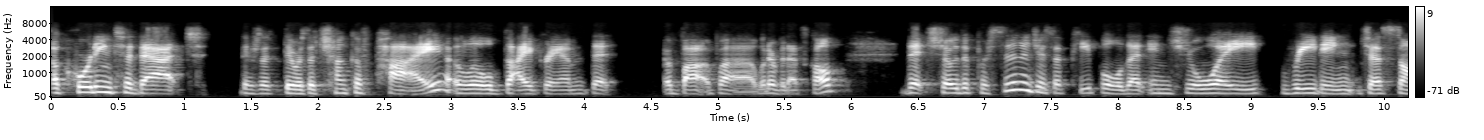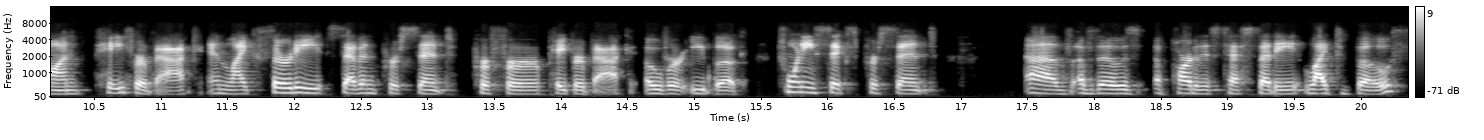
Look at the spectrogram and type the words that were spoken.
according to that, there's a there was a chunk of pie, a little diagram that about uh, whatever that's called, that show the percentages of people that enjoy reading just on paperback, and like 37% prefer paperback over ebook, 26% of, of those a part of this test study liked both.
